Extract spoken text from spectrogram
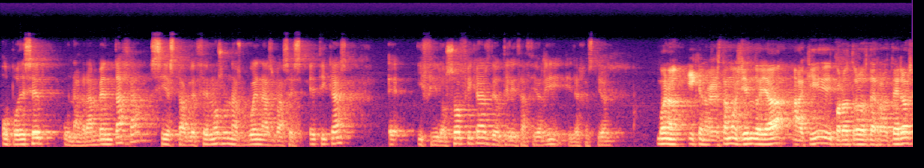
o puede ser una gran ventaja si establecemos unas buenas bases éticas eh, y filosóficas de utilización y de gestión. Bueno, y que nos estamos yendo ya aquí por otros derroteros.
